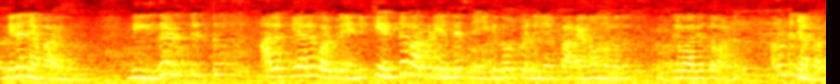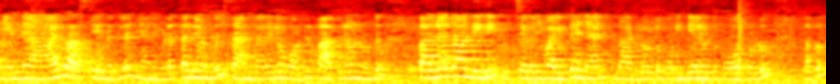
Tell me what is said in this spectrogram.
ഇങ്ങനെ ഞാൻ പറയുന്നുള്ളൂ. ഇനി ഇതെടുത്തിട്ട് അലക്കിയാലും കുഴപ്പമില്ല. എനിക്ക് എന്റെ മറുപടി എന്നെ സ്നേഹിക്കുന്നവർക്ക് വേണ്ടി ഞാൻ പറയണമെന്നുള്ളത് ഉത്തരവാദിത്തമാണ്. അതുകൊണ്ട് ഞാൻ പറഞ്ഞു എന്നെ ആരും അറസ്റ്റ് ചെയ്തിട്ടില്ല. ഞാൻ ഇവിടെ തന്നെ ഉണ്ട്. സാൻ മെറീനോ ഹോട്ടൽ ഉണ്ട്. പതിനൊന്നാം തീയതി ഉച്ച കഴിഞ്ഞ് വൈകിട്ട് ഞാൻ നാട്ടിലോട്ട് ഇന്ത്യയിലോട്ട് പോകത്തുള്ളൂ. അപ്പം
